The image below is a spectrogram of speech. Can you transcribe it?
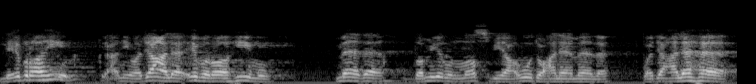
لإبراهيم. يعني وجعل إبراهيم ماذا؟ ضمير النصب يعود على ماذا؟ وجعلها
